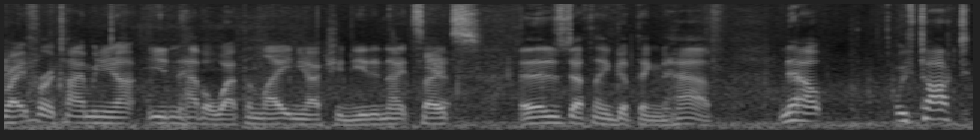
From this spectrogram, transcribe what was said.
right? Mm-hmm. For a time when you not you didn't have a weapon light and you actually needed night sights, yes. it is definitely a good thing to have. Now, we've talked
